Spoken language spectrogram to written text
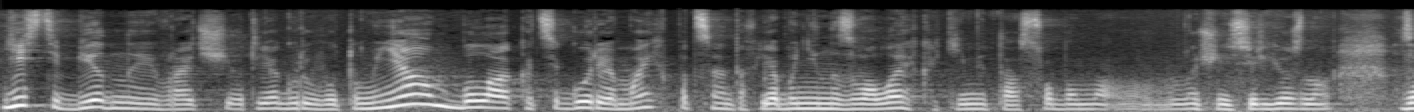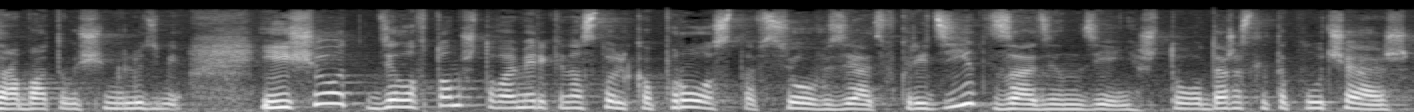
есть и бедные врачи. Вот я говорю, вот у меня была категория моих пациентов, я бы не назвала их какими-то особо очень серьезно зарабатывающими людьми. И еще дело в том, что в Америке настолько просто все взять в кредит за один день, что даже если ты получаешь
